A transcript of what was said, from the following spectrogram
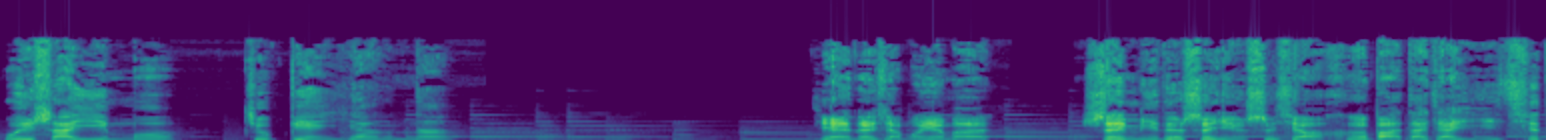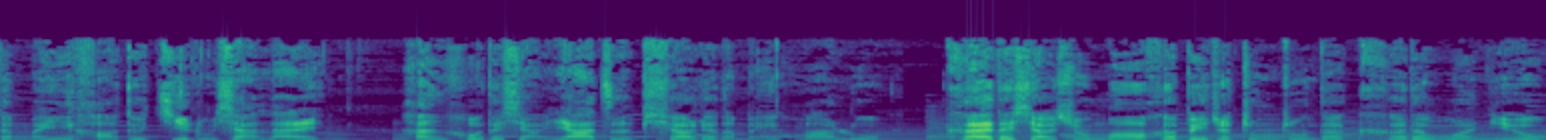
为啥一摸就变样呢？”亲爱的小朋友们。神秘的摄影师小何把大家一切的美好都记录下来：憨厚的小鸭子，漂亮的梅花鹿，可爱的小熊猫和背着重重的壳的蜗牛。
